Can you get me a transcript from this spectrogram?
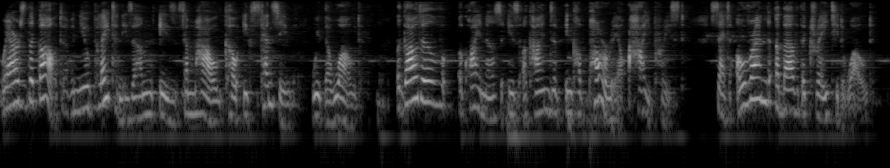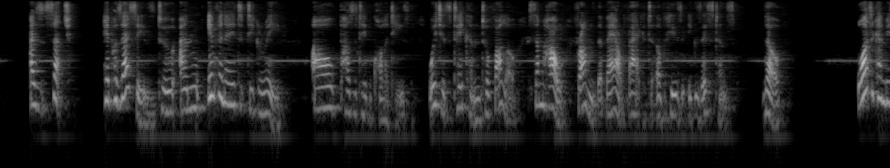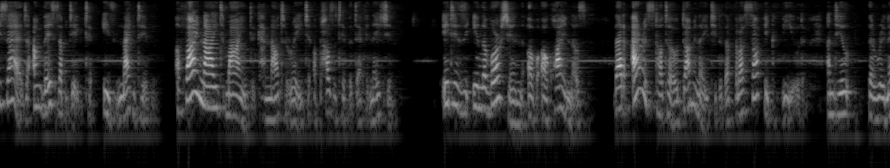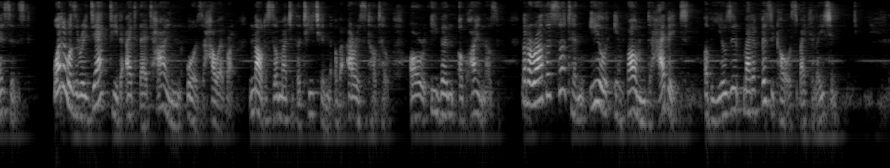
whereas the God of Neoplatonism is somehow coextensive with the world. The God of Aquinas is a kind of incorporeal high priest, set over and above the created world. As such, he possesses to an infinite degree all positive qualities, which is taken to follow somehow from the bare fact of his existence, though what can be said on this subject is negative. A finite mind cannot reach a positive definition. It is in the version of Aquinas that Aristotle dominated the philosophic field until the Renaissance. What was rejected at that time was, however, not so much the teaching of Aristotle or even Aquinas, but rather certain ill-informed habits of using metaphysical speculation.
